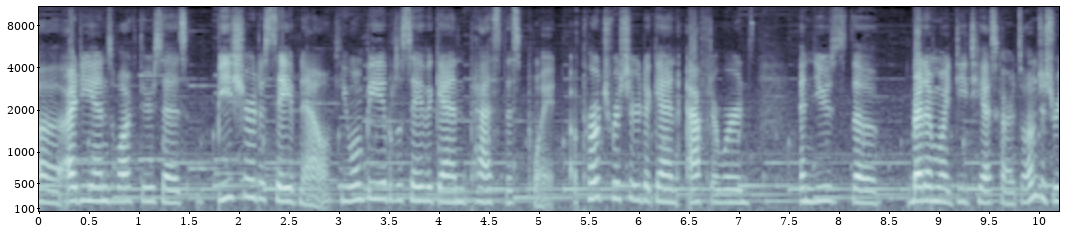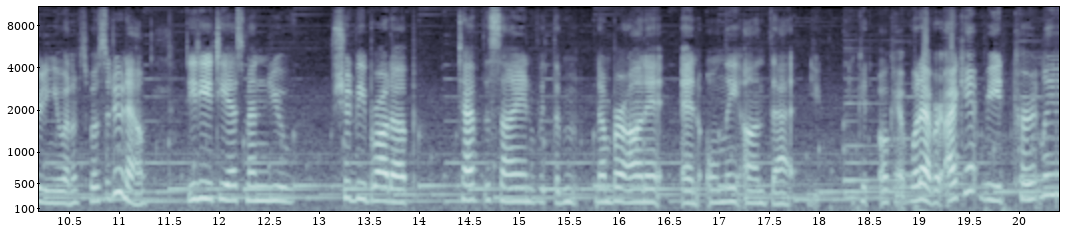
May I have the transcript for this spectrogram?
uh, IGN's walkthrough says, Be sure to save now. You won't be able to save again past this point. Approach Richard again afterwards and use the red and white DTS card. So I'm just reading you what I'm supposed to do now. DTS menu should be brought up. Tap the sign with the number on it and only on that. You, you could, okay, whatever. I can't read currently,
